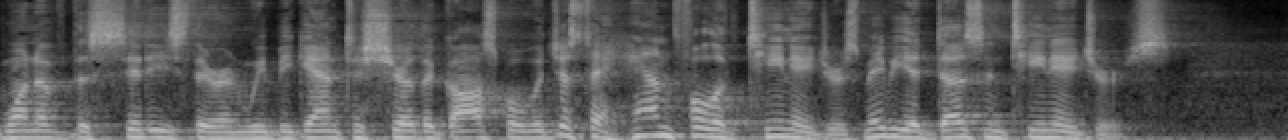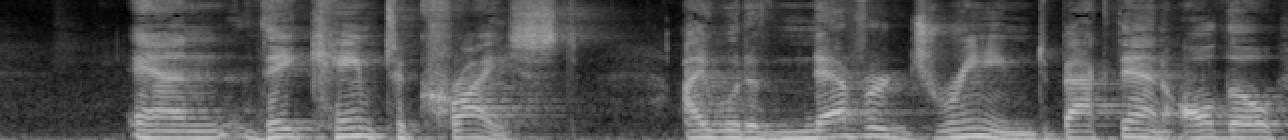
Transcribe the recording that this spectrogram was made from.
one of the cities there and we began to share the gospel with just a handful of teenagers, maybe a dozen teenagers, and they came to Christ I would have never dreamed back then, although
